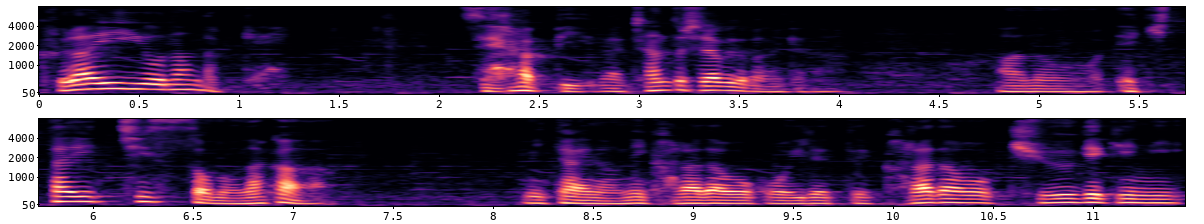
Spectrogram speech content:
クライオなんだっけ？セラピー。ちゃんと調べとかなきゃな。あの液体窒素の中みたいなのに体をこう入れて体を急激に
